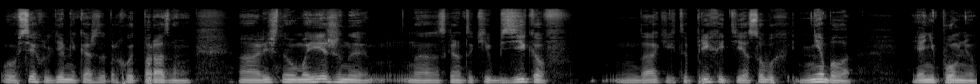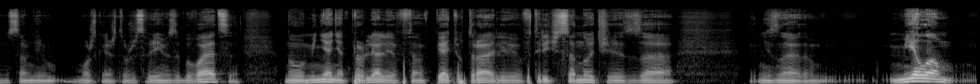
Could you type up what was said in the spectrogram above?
У всех людей, мне кажется, проходит по-разному. А, лично у моей жены, скажем, таких бзиков, да, каких-то прихотей особых не было. Я не помню, на самом деле, может, конечно, уже со временем забывается, но меня не отправляли в, там, в 5 утра или в 3 часа ночи за, не знаю, там, мелом,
